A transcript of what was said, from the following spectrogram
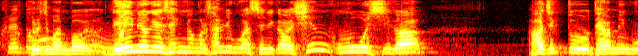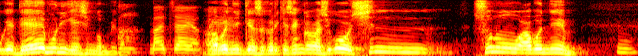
그래도 그렇지만 뭐 음, 네 명의 생명을 살리고 갔으니까 신우호 씨가 아직도 대한민국에 네 분이 계신 겁니다. 아, 맞아요. 네. 아버님께서 그렇게 생각하시고 신순우 아버님 음.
